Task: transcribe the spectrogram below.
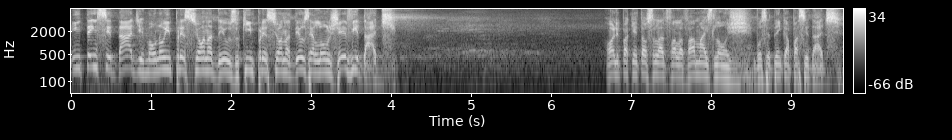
Intensidade, irmão, não impressiona Deus. O que impressiona Deus é longevidade. Olhe para quem está ao seu lado e fala, vá mais longe. Você tem capacidade.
